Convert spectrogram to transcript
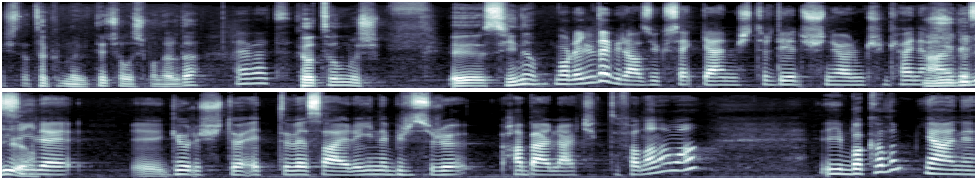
işte takımla birlikte çalışmaları da Evet. katılmış. E, Sinem Morali de biraz yüksek gelmiştir diye düşünüyorum. Çünkü hani Yüzü ailesiyle e, görüştü, etti vesaire. Yine bir sürü haberler çıktı falan ama e, bakalım yani.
